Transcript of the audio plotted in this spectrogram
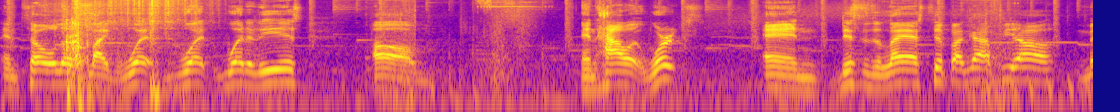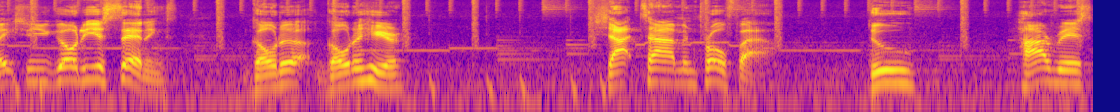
and told us like what what what it is um, and how it works. And this is the last tip I got for y'all. Make sure you go to your settings go to go to here shot time and profile do high risk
